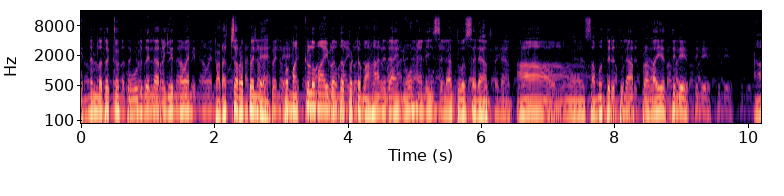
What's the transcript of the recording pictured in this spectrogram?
എന്നുള്ളതൊക്കെ കൂടുതൽ അറിയുന്നവൻ പടച്ച റബ്ബല്ലേ ഇപ്പൊ മക്കളുമായി ബന്ധപ്പെട്ട് മഹാനരായ നൂഹ് അലൈഹി സ്വലാത്തു വസ്സലാം. ആ സമുദ്രത്തിലെ സമുദ്രത്തിൽ ആ പ്രളയത്തിൽ ആ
